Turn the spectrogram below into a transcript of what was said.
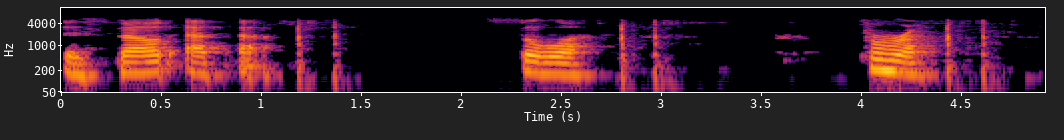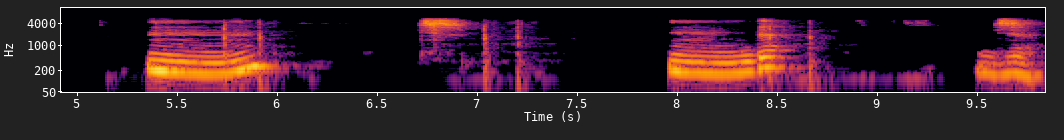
is spelled FF. Sl, fr, n, ch, nd, j.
